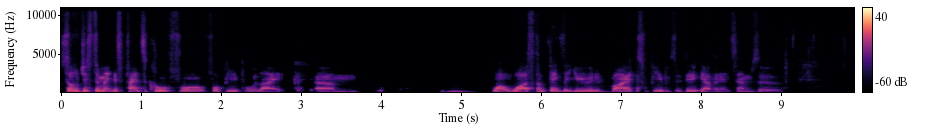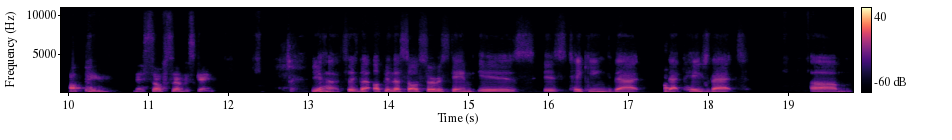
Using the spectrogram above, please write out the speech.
so just to make this practical for for people, like um, what what are some things that you would advise for people to do, Gavin, in terms of upping their self service game? Yeah, so that upping that self-service game is is taking that that page that um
